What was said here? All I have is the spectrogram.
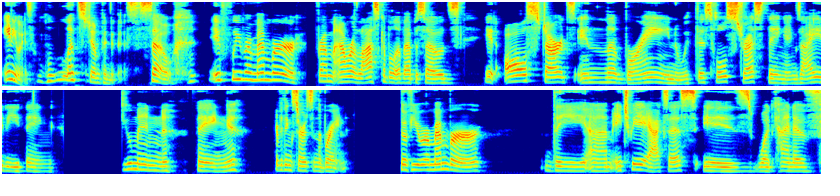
Anyways, let's jump into this. So, if we remember from our last couple of episodes, it all starts in the brain with this whole stress thing, anxiety thing, human thing. Everything starts in the brain. So if you remember, the um, HPA axis is what kind of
